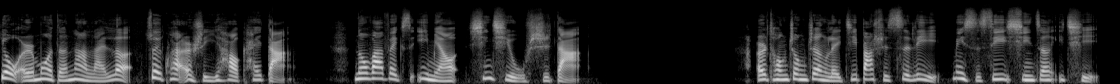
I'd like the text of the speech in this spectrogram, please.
幼儿莫德纳来了，最快二十一号开打。Novavax 疫苗星期五施打。儿童重症累计八十四例，Miss C 新增一起。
